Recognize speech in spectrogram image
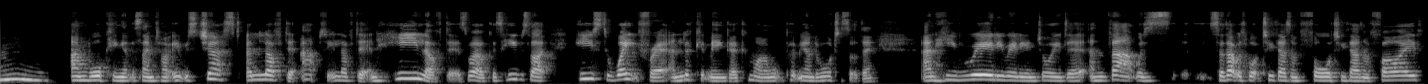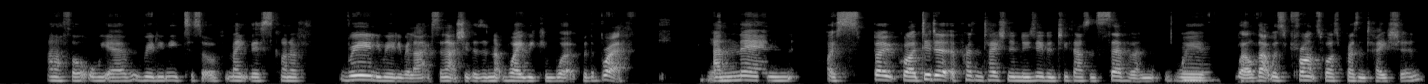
Mm. and walking at the same time. It was just, I loved it, absolutely loved it. And he loved it as well because he was like, he used to wait for it and look at me and go, come on, put me underwater, sort of thing. And he really, really enjoyed it. And that was, so that was what, 2004, 2005. And I thought, oh, yeah, we really need to sort of make this kind of really, really relaxed. And actually, there's a way we can work with the breath. Yeah. And then I spoke, well, I did a, a, presentation in New Zealand 2007 with, mm. well, that was Francois' presentation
